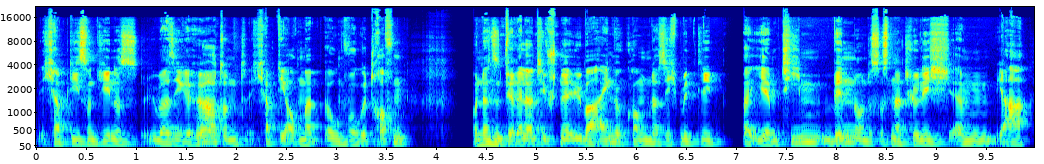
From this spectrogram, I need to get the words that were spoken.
ich habe dies und jenes über Sie gehört und ich habe die auch mal irgendwo getroffen. Und dann sind wir relativ schnell übereingekommen, dass ich Mitglied bei ihrem Team bin. Und es ist natürlich, ähm, ja,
